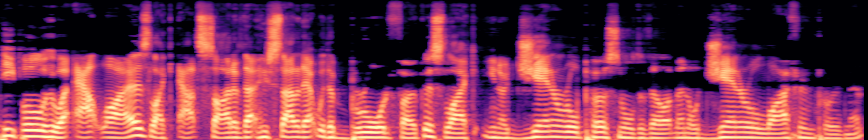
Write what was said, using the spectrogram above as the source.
people who are outliers like outside of that who started out with a broad focus like, you know, general personal development or general life improvement.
